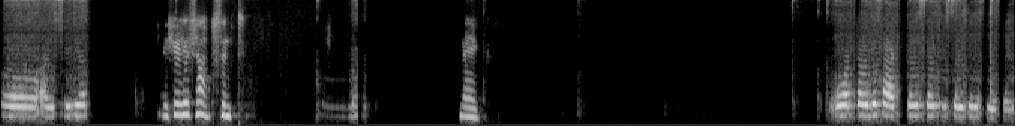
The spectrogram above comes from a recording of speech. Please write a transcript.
Uh, Aishwarya, Aishwarya is absent. Meg. what are the factors that result in suicide?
